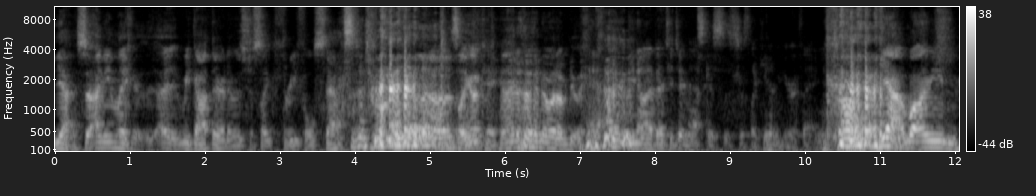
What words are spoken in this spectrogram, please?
Yeah. So I mean, like, I, we got there and it was just like three full stacks. and I was like, okay, I know, I know what I'm doing. And I, you know, I bet you J Mascis is just like he doesn't hear a thing. oh yeah. Well, I mean,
